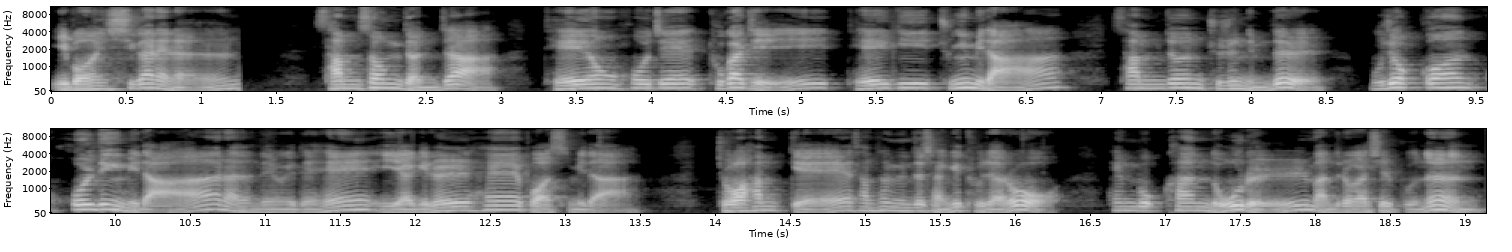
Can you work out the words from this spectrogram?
이번 시간에는 삼성전자 대형 호재 두 가지 대기 중입니다. 삼전 주주님들 무조건 홀딩입니다. 라는 내용에 대해 이야기를 해 보았습니다. 저와 함께 삼성전자 장기 투자로 행복한 노후를 만들어 가실 분은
